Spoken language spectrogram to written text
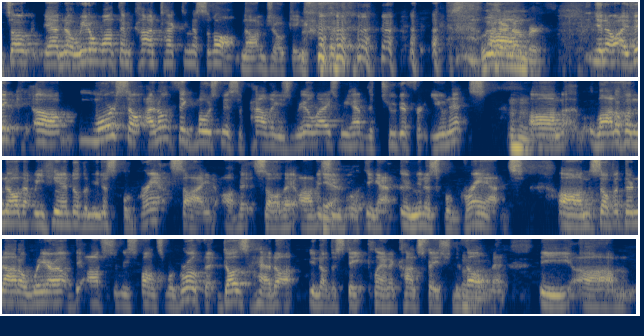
So yeah, no, we don't want them contacting us at all. No, I'm joking. Lose our um, number. You know, I think uh, more so. I don't think most municipalities realize we have the two different units. Mm-hmm. Um, a lot of them know that we handle the municipal grant side of it, so they obviously yeah. looking at the municipal grants. Um, so, but they're not aware of the Office of Responsible Growth that does head up, you know, the State Plan of Conservation mm-hmm. Development, mm-hmm. the um,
